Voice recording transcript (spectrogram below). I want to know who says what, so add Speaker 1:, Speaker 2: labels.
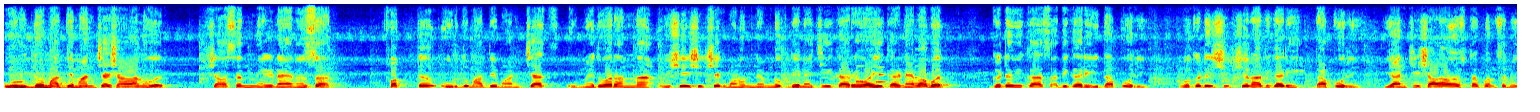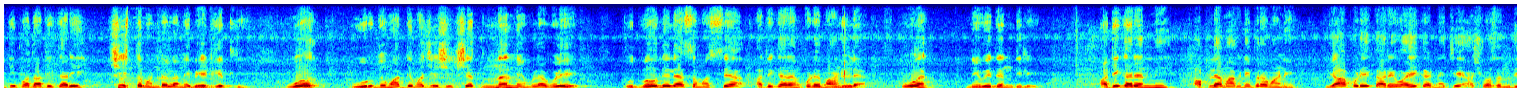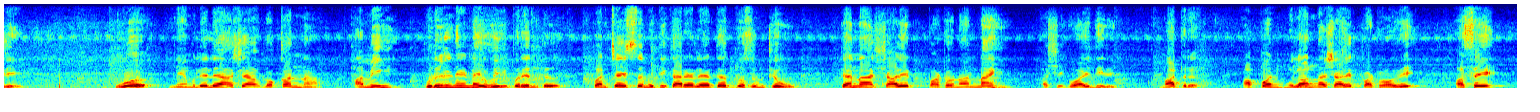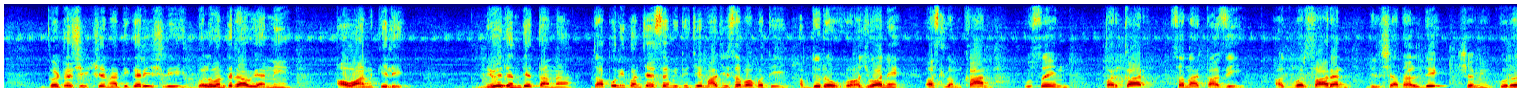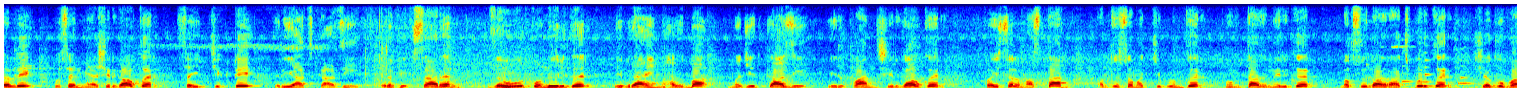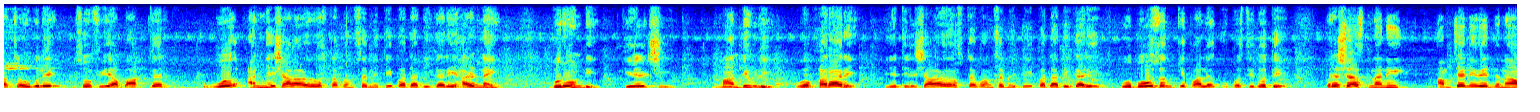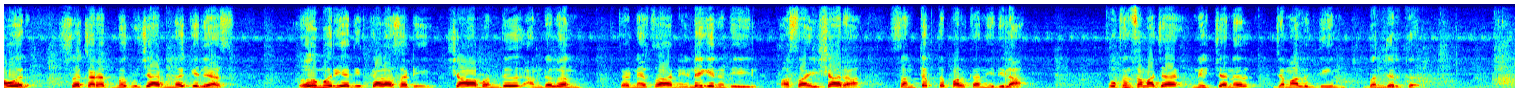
Speaker 1: उर्दू माध्यमांच्या शाळांवर शासन निर्णयानुसार फक्त उर्दू माध्यमांच्याच उमेदवारांना विषय शिक्षक म्हणून नेमणूक देण्याची कार्यवाही करण्याबाबत गटविकास अधिकारी दापोली व गट शिक्षणाधिकारी दापोली यांची शाळा व्यवस्थापन समिती पदाधिकारी शिस्तमंडळाने भेट घेतली व उर्दू माध्यमाचे शिक्षक न नेमल्यामुळे उद्भवलेल्या समस्या अधिकाऱ्यांपुढे मांडल्या व निवेदन दिले. अधिकाऱ्यांनी आपल्या मागणीप्रमाणे यापुढे कार्यवाही करण्याचे आश्वासन दिले. व नेमलेल्या अशा लोकांना आम्ही पुढील निर्णय होईपर्यंत पंचायत समिती कार्यालयातच बसून ठेवू त्यांना शाळेत पाठवणार नाही अशी ग्वाही दिली. मात्र आपण मुलांना शाळेत पाठवावे असे गटशिक्षणाधिकारी श्री बळवंतराव यांनी आवाहन केले. निवेदन देताना दापोली पंचायत समितीचे माजी सभापती अब्दुल हजवाने असलम खान हुसैन परकार सना काझी अकबर सारंग दिलशाद हल्दे शमीम कुरले हुसेन मिया शिरगावकर सईद चिकटे रियाज काझी रफिक सारंग जहूर कोंडविलकर इब्राहिम हजबा मजीद काझी इरफान शिरगावकर फैसल मस्तान अब्दुलसमद चिपळूणकर मुमताज मिरकर मकसुदा राजपूरकर शगुफा चौगुले सोफिया बागकर व अन्य शाळा व्यवस्थापन समिती पदाधिकारी हरणाई बुरोंडी केळशी मांदिवली व फरारे येथील शाळा व्यवस्थापन समिती पदाधिकारी व बहुसंख्य पालक उपस्थित होते. प्रशासनाने आमच्या निवेदनावर सकारात्मक विचार न केल्यास अमर्यादित काळासाठी शाळा बंद आंदोलन करण्याचा निर्णय घेण्यात येईल असा इशारा संतप्त पालकांनी दिला. Konkan Samachar news channel Jamaluddin Bandarkar.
